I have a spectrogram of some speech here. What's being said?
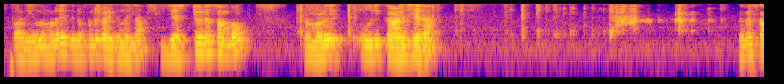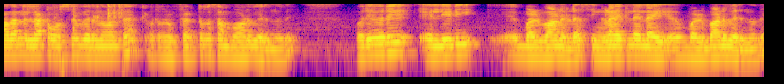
അപ്പോൾ അധികം നമ്മൾ ഇതിനെ കൊണ്ട് കളിക്കുന്നില്ല. ജസ്റ്റ് ഒരു സംഭവം നമ്മൾ ഊരി കാണിച്ചു തരാം. ഇതൊക്കെ സാധാരണ എല്ലാ ടോർച്ചിനും വരുന്ന പോലത്തെ ഒരു റിഫ്ലക്ടർ സംഭവമാണ് വരുന്നത്. ഒരേ ഒരു എൽ ഇ ഡി ബൾബാണുള്ളത് സിംഗിളായിട്ടുള്ള ലൈ ബൾബാണ് വരുന്നത്.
